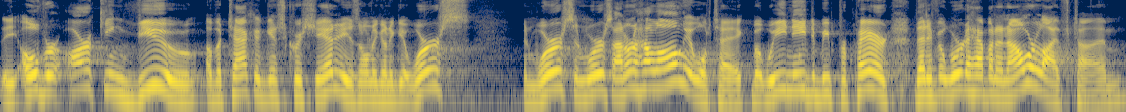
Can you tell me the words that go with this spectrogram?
the overarching view of attack against Christianity is only going to get worse and worse and worse. I don't know how long it will take, but we need to be prepared that if it were to happen in our lifetime,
